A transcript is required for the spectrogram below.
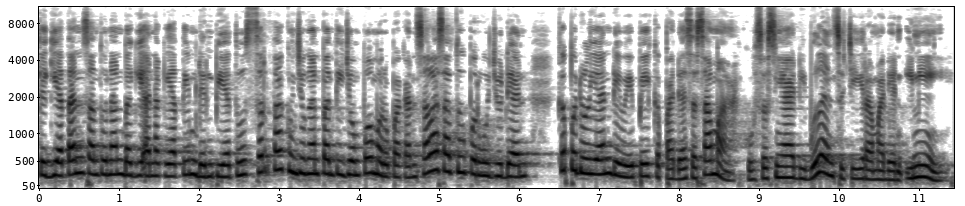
kegiatan santunan bagi anak yatim dan piatu serta kunjungan panti jompo merupakan salah satu perwujudan kepedulian DWP kepada sesama, khususnya di bulan suci Ramadan ini.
